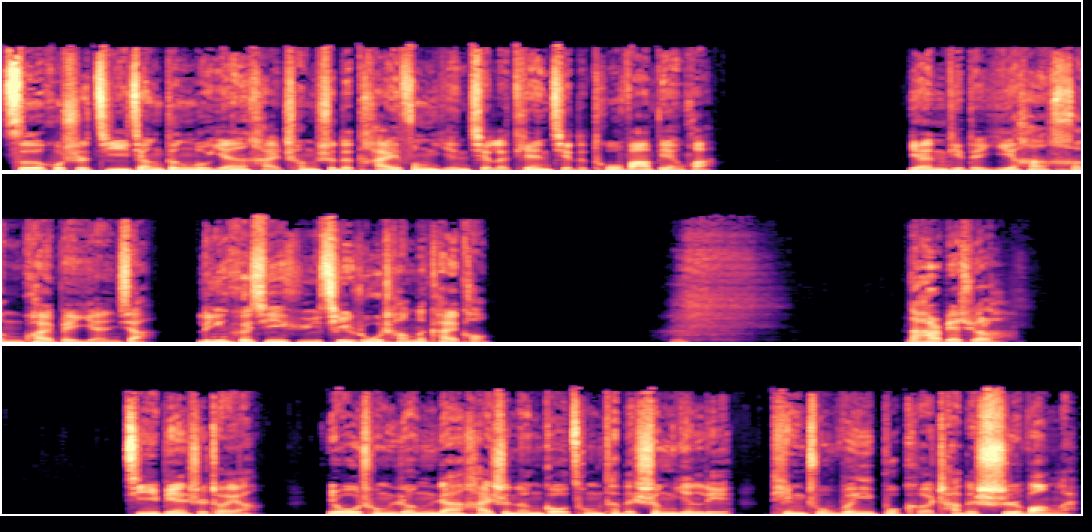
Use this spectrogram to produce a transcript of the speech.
似乎是即将登陆沿海城市的台风引起了天气的突发变化。眼底的遗憾很快被掩下，林和熙语气如常的开口：“那还是别去了。”即便是这样。尤虫仍然还是能够从他的声音里听出微不可察的失望来。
